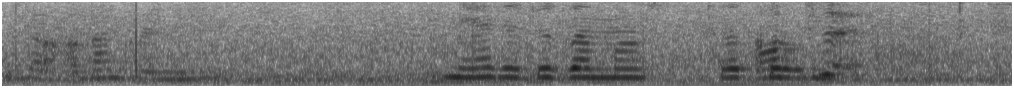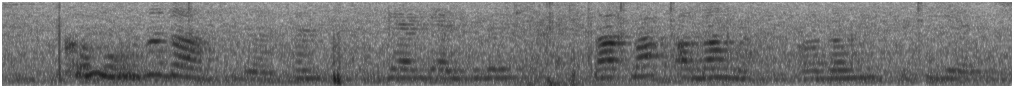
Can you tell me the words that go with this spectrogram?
Burada adam kaynıyor. Nerede dur ben master koydum. Attı. Kafamıza da attı zaten. Gel gel bir Bak bak adam var. Adamın sesi gelmiş.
